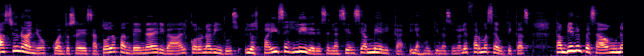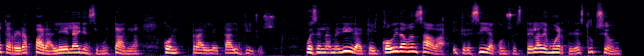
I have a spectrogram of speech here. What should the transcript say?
Hace un año, cuando se desató la pandemia derivada del coronavirus, los países líderes en la ciencia médica y las multinacionales farmacéuticas también empezaban una carrera paralela y en simultánea contra el letal virus pues en la medida que el COVID avanzaba y crecía con su estela de muerte y destrucción,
